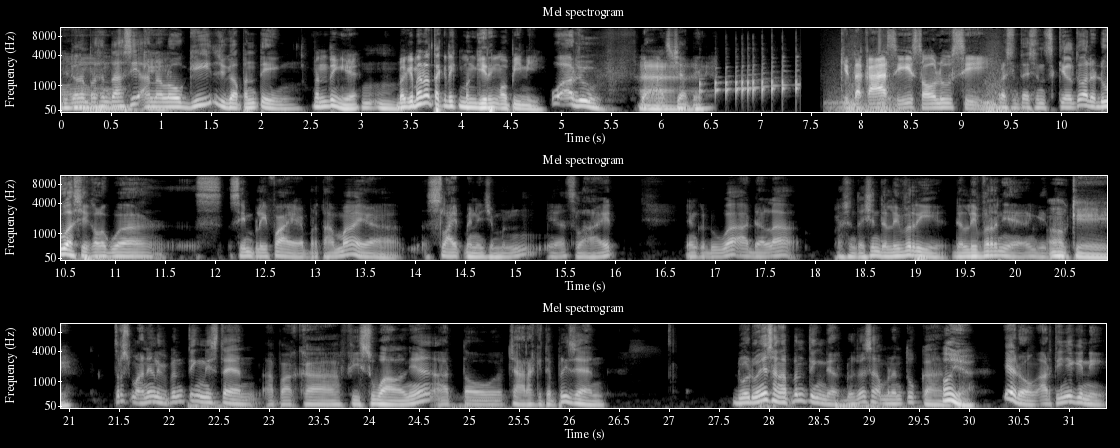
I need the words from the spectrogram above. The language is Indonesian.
Di dalam Oh, presentasi oke. analogi itu juga penting. penting ya. Mm-mm. Bagaimana teknik menggiring opini? Waduh, Ah. dahsyat nih. Kita kasih solusi. Presentation skill itu ada dua sih kalau gua s- simplify ya. Pertama ya slide management ya slide. Yang kedua adalah presentation delivery, delivernya gitu. Oke. Terus mana yang lebih penting nih Stan? Apakah visualnya atau cara kita present? Dua-duanya sangat penting der, dua-duanya sangat menentukan. Oh ya. Iya dong, artinya gini.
